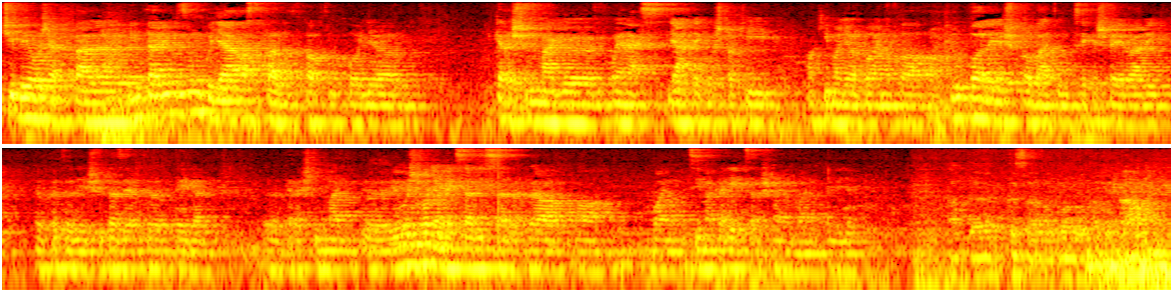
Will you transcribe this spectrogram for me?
Csibi Józseffel interjúzunk, ugye azt feladatot kaptuk, hogy keressünk meg olyan ex játékost, aki, aki magyar bajnok a, a klubbal, és próbáltunk Székesfehérvári kötődésűt, ezért téged kerestünk meg. Józsi, hogy emlékszel vissza ezekre a, a bajnoki címekre, hétszeres magyar bajnok ugye? Hát köszönöm, hogy gondoltatok rám.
